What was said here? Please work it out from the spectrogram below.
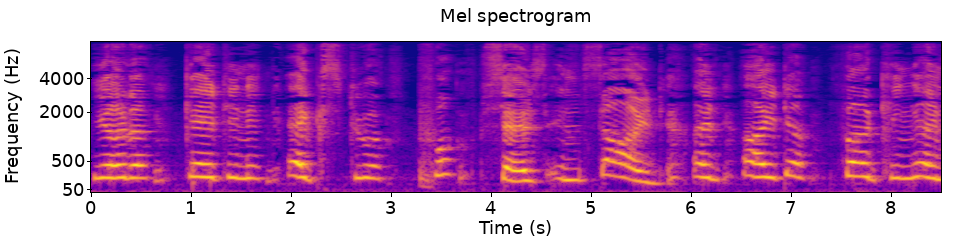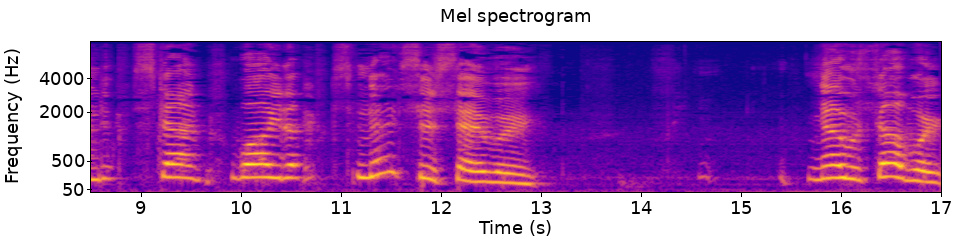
you're getting an extra process inside and I don't fucking understand why that's necessary. No, sorry,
